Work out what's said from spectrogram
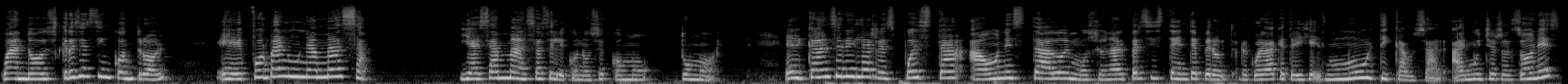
cuando crecen sin control, eh, forman una masa y a esa masa se le conoce como tumor. El cáncer es la respuesta a un estado emocional persistente, pero recuerda que te dije, es multicausal. Hay muchas razones.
